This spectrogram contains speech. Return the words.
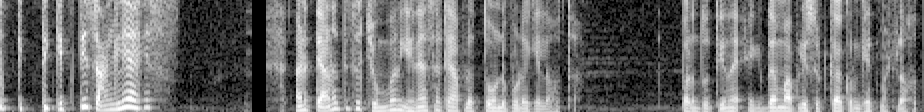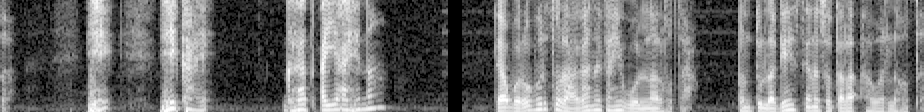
तू किती किती चांगली आहेस. आणि त्यानं तिचं चुंबन घेण्यासाठी आपलं तोंड पुढं केलं होतं. परंतु तिनं एकदम आपली सुटका करून घेत म्हटलं होतं हे हे काय? घरात आई आहे ना? त्याबरोबर तो रागानं काही बोलणार होता परंतु लगेच त्यानं स्वतःला आवरलं होतं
